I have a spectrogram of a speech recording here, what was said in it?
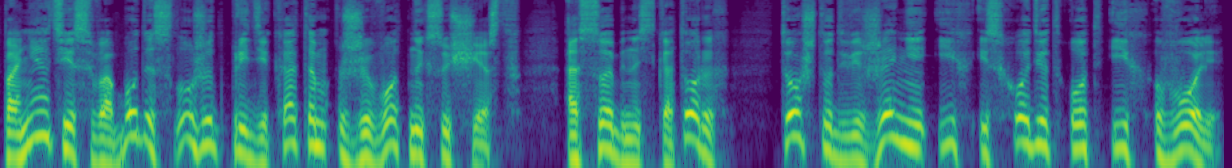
понятие свободы служит предикатом животных существ, особенность которых то, что движение их исходит от их воли,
